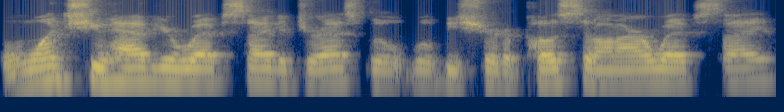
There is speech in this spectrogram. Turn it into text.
once you have your website address, we'll, we'll be sure to post it on our website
